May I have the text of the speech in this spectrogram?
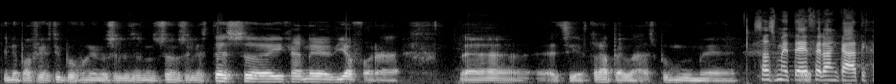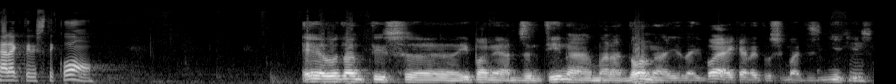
την επαφή αυτή που έχουν οι νοσηλευτές με τους νοσηλευτές είχαν διάφορα έτσι, ευτράπελα ας πούμε. Με, Σας μετέφεραν κάτι χαρακτηριστικό; Ε, όταν της ε, είπανε Αργεντίνα, Μαραντόνα και τα λοιπά, έκανε το σήμα της νίκης.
